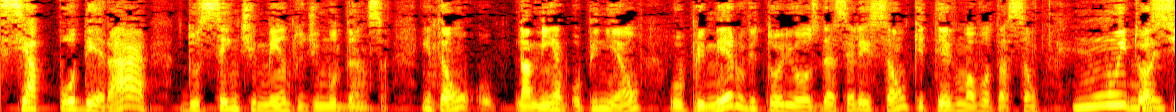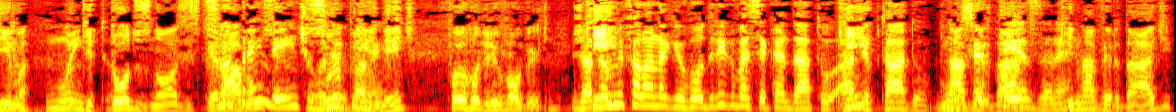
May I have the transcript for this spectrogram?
se apoderar do sentimento de mudança. Então, na minha opinião, o primeiro vitorioso dessa eleição, que teve uma votação muito, Muito, acima do muito. que todos nós esperávamos, Surpreendente surpreendente, foi o Rodrigo Valverde. Já estão me falando aqui, o Rodrigo vai ser candidato a que, deputado, com na certeza, verdade, né? Que, na verdade,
